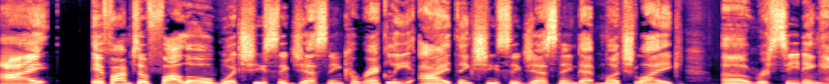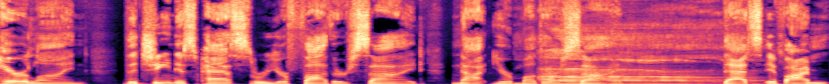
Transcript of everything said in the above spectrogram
I if I'm to follow what she's suggesting correctly, I think she's suggesting that much like a receding hairline, the gene is passed through your father's side, not your mother's side. Oh. That's if I'm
